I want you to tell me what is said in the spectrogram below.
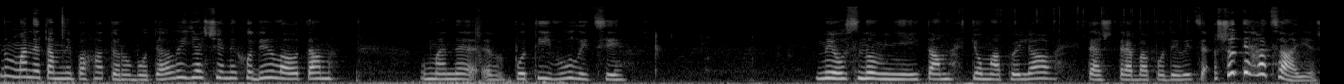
Ну, в мене там небагато роботи, але я ще не ходила, отам у мене е, по тій вулиці не основній, там Тьома пиляв, теж треба подивитися. А що ти гацаєш?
